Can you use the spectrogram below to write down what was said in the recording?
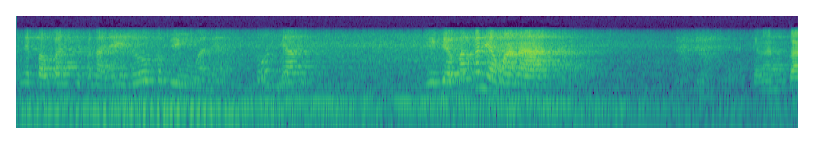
menyebabkan si penanya itu kebingungannya. Terus yang yang diamalkan yang mana? Jangan suka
